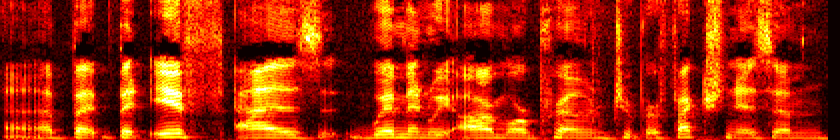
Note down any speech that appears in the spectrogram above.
Uh, but but if as women we are more prone to perfectionism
